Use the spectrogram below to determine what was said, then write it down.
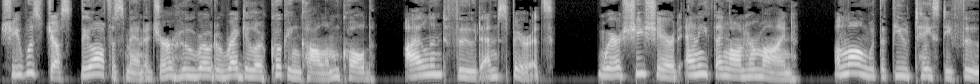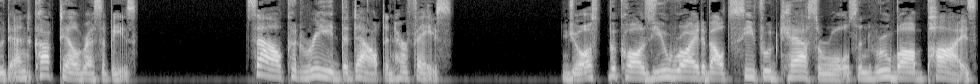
She was just the office manager who wrote a regular cooking column called Island Food and Spirits, where she shared anything on her mind, along with a few tasty food and cocktail recipes. Sal could read the doubt in her face. Just because you write about seafood casseroles and rhubarb pies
